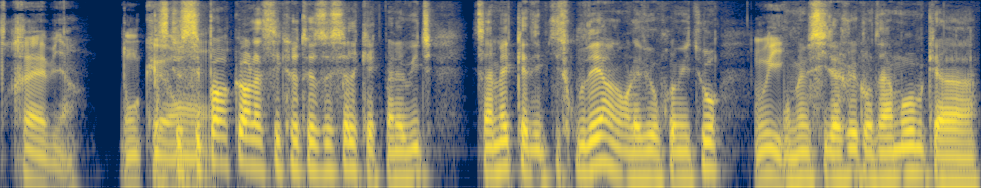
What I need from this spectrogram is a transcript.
Très bien. Donc, Parce que c'est pas encore la sécurité sociale qu'avec Manovic. C'est un mec qui a des petits trous d'air, on l'a vu au premier tour. Oui. même s'il a joué contre un môme qui a,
